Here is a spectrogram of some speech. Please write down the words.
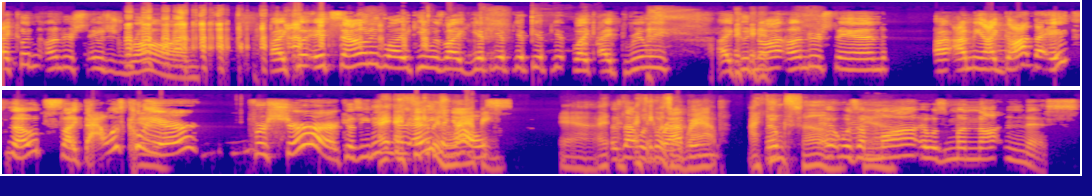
I couldn't understand. It was just on. I could. It sounded like he was like yip yip yip yip yip. Like I really, I could not understand. I, I mean, I got the eighth notes. Like that was clear for sure because he didn't I do think it was anything rapping. else. Yeah, I, that I was think it was rapping? a rap. I think so. It was a yeah. mon. It was monotonous,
